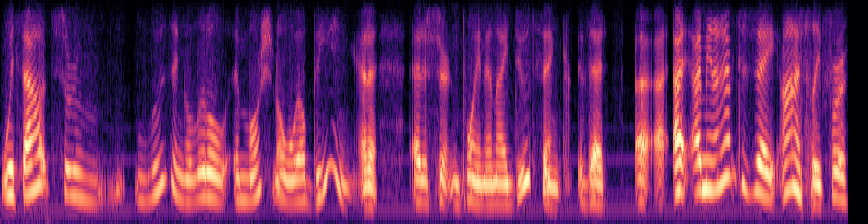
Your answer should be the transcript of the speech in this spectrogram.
without sort of losing a little emotional well-being at a at a certain point? And I do think that uh, I, I mean I have to say honestly for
